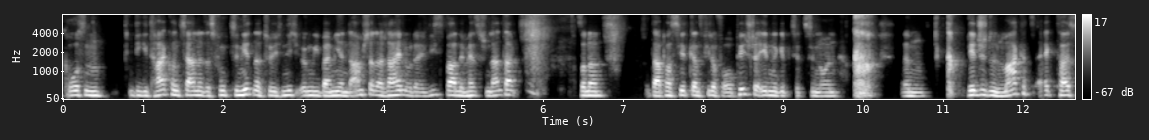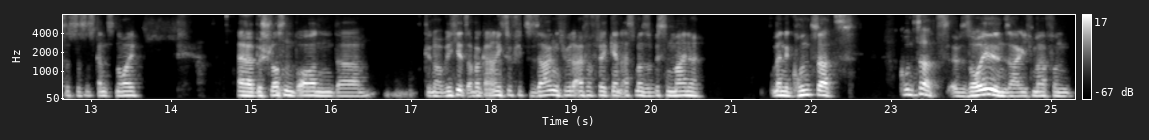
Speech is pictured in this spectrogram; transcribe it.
großen Digitalkonzerne, das funktioniert natürlich nicht irgendwie bei mir in Darmstadt allein oder in Wiesbaden im Hessischen Landtag, sondern Da passiert ganz viel auf europäischer Ebene. Gibt es jetzt den neuen ähm, Digital Markets Act, heißt es, das ist ganz neu äh, beschlossen worden. Da genau will ich jetzt aber gar nicht so viel zu sagen. Ich würde einfach vielleicht gerne erstmal so ein bisschen meine, meine Grundsatz, Grundsatzsäulen, sage ich mal, von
